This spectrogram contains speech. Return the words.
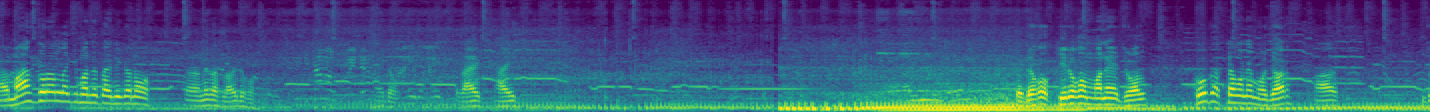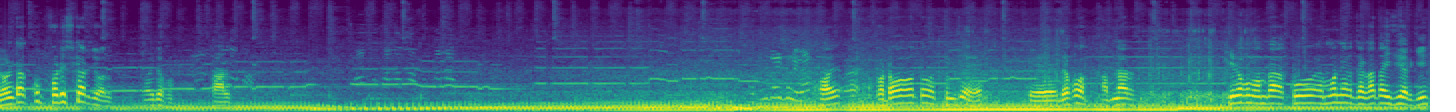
আর মাছ ধরার লাগি মানে তাই নি? কেন নে দেখলা ওই দেখো রাইট হাইট তো দেখো, কীরকম মানে জল। খুব একটা মানে মজার। আর জলটা খুব পরিষ্কার জল। ওই দেখো, কাল। ওই ফটো তো তুলছে দেখো, আপনার কীরকম আমরা এমন এক জায়গাতে আইছি আর কি।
